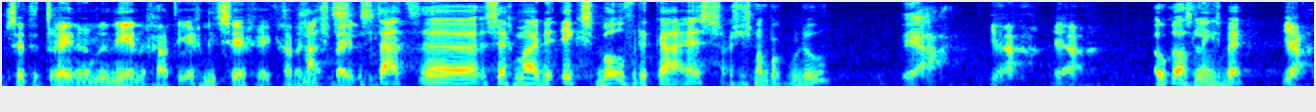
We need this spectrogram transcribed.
zet de trainer hem er neer en dan gaat hij echt niet zeggen, ik ga er niet spelen. Staat uh, zeg maar de X boven de KS, als je snapt wat ik bedoel? Ja. Ja, ja. Ook als linksback? Ja.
